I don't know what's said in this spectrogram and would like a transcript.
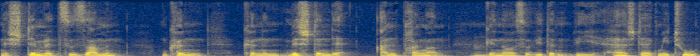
eine Stimme zusammen und können, können Missstände anprangern. Mhm. Genauso wie, den, wie Hashtag MeToo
